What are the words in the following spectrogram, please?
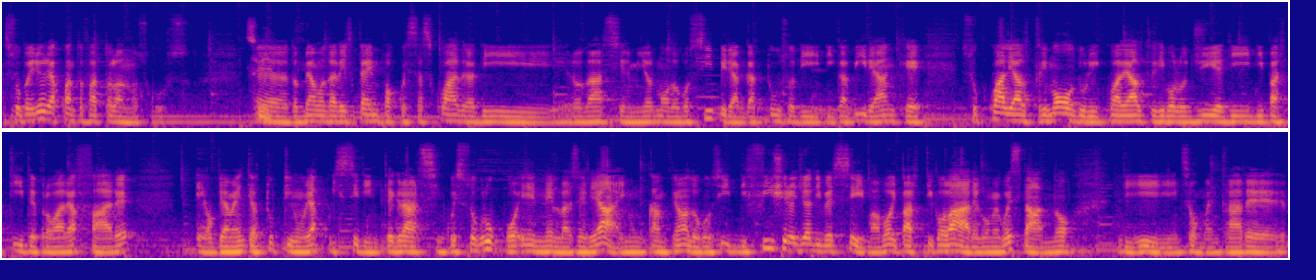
superiori a quanto fatto l'anno scorso. Sì. Eh, dobbiamo dare il tempo a questa squadra di rodarsi nel miglior modo possibile, a Gattuso di, di capire anche su quali altri moduli, quali altre tipologie di, di, partite provare a fare e ovviamente a tutti i nuovi acquisti di integrarsi in questo gruppo e nella Serie A in un campionato così difficile già di per sé, ma poi particolare come quest'anno di insomma, entrare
